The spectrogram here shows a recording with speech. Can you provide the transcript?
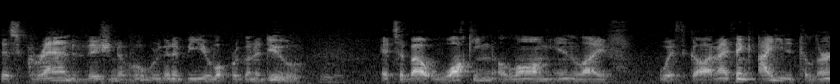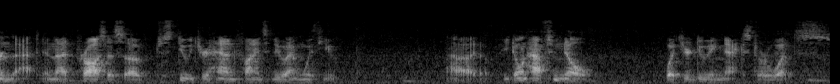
this grand vision of who we're going to be or what we're going to do. It's about walking along in life with God. And I think I needed to learn that in that process of just do what your hand finds to do, I'm with you. Uh, you don't have to know what you're doing next or what's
